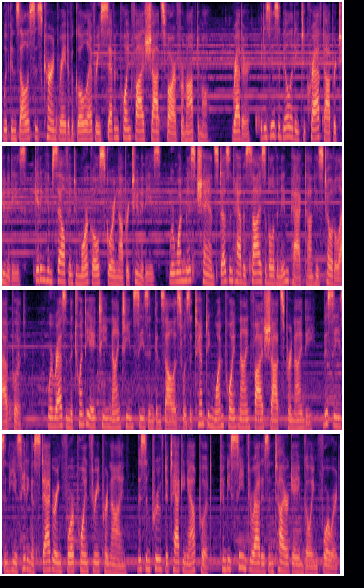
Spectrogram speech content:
With Gonzalez's current rate of a goal every 7.5 shots far from optimal. Rather, it is his ability to craft opportunities, getting himself into more goal scoring opportunities, where one missed chance doesn't have a sizable of an impact on his total output. Whereas in the 2018 19 season, Gonzalez was attempting 1.95 shots per 90, this season he is hitting a staggering 4.3 per 9. This improved attacking output can be seen throughout his entire game going forward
